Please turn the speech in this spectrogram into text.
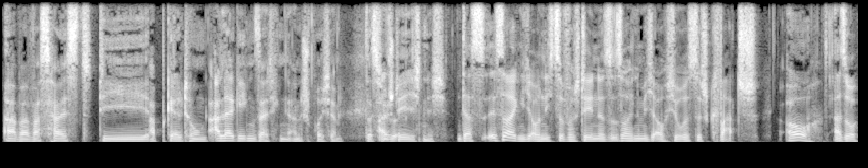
aber was heißt die Abgeltung aller gegenseitigen Ansprüche? Das Also, verstehe ich nicht. Das ist eigentlich auch nicht zu verstehen, das ist auch nämlich auch juristisch Quatsch. Oh, Also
